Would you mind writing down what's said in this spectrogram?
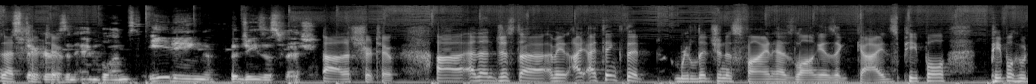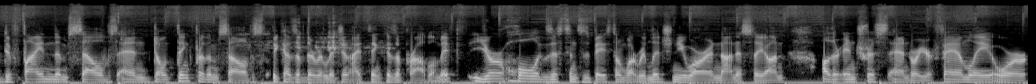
That's true stickers and emblems eating the Jesus fish. Uh, that's true too. Uh, and then just, uh, I mean, I, I think that religion is fine as long as it guides people. People who define themselves and don't think for themselves because of their religion, I think, is a problem. If your whole existence is based on what religion you are and not necessarily on other interests and or your family or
